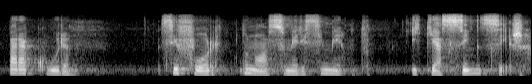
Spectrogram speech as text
para a cura se for do nosso merecimento. E que assim seja.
